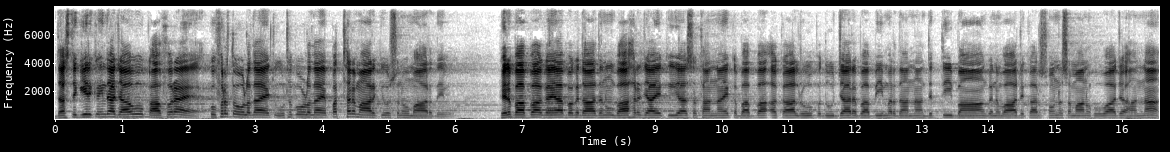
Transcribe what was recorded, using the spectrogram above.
ਦਸਤਗੀਰ ਕਹਿੰਦਾ ਜਾਓ, ਉਹ ਕਾਫਰ ਹੈ, ਕੁਫਰ ਤੋਲਦਾ ਹੈ, ਝੂਠ ਬੋਲਦਾ ਹੈ, ਪੱਥਰ ਮਾਰ ਕੇ ਉਸ ਨੂੰ ਮਾਰ ਦਿਓ। ਫਿਰ ਬਾਬਾ ਗਿਆ ਬਗਦਾਦ ਨੂੰ, ਬਾਹਰ ਜਾਏ ਕੀਆ ਸਥਾਨਾ, ਇੱਕ ਬਾਬਾ ਅਕਾਲ ਰੂਪ, ਦੂਜਾ ਰਬਾਬੀ ਮਰਦਾਨਾ, ਦਿੱਤੀ ਬਾਂਗ, ਨਵਾਜ ਕਰ, ਸੁਨ ਸਮਾਨ ਹੋਆ ਜਹਾਨਾ।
